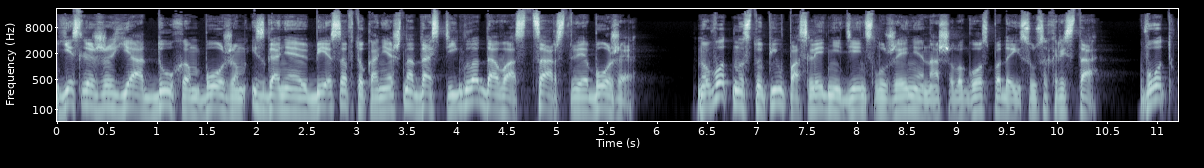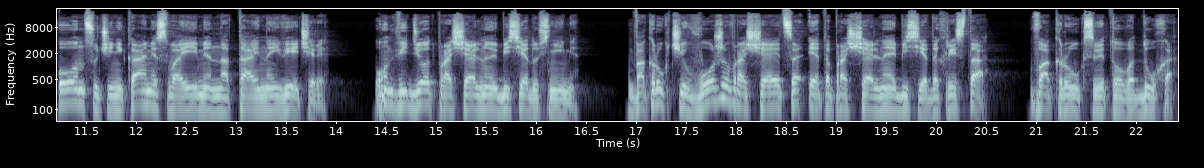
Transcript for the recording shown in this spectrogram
«Если же я Духом Божьим изгоняю бесов, то, конечно, достигло до вас Царствие Божие». Но вот наступил последний день служения нашего Господа Иисуса Христа. Вот Он с учениками своими на Тайной вечере. Он ведет прощальную беседу с ними. Вокруг чего же вращается эта прощальная беседа Христа? Вокруг Святого Духа.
